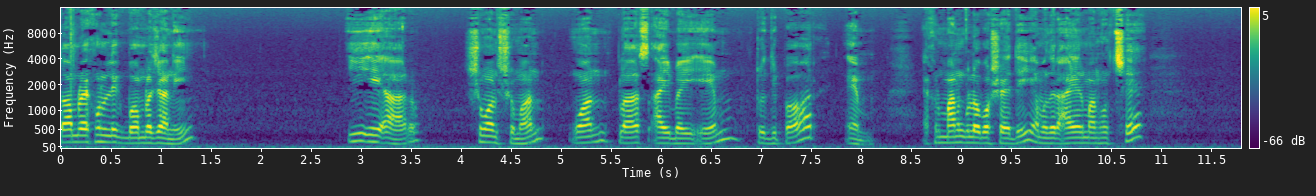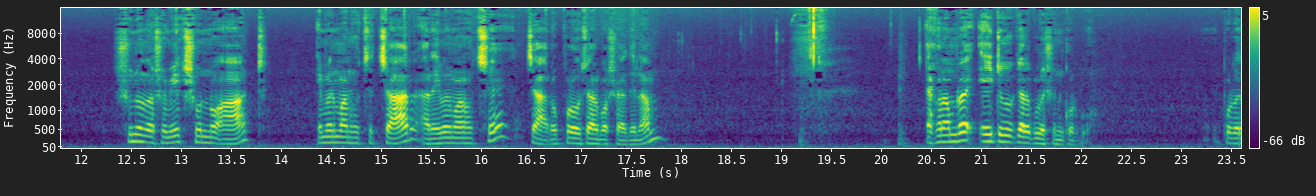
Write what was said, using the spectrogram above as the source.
তো আমরা এখন লিখব, আমরা জানি ই এ আর সমান সমান one plus I by M to the power M এখন মানগুলো বসায় দিই। আমাদের আয়ের মান হচ্ছে শূন্য দশমিক শূন্য আট এম এর মান হচ্ছে চার, আর এম এর মান হচ্ছে চার। উপরেও চার বসায় দিলাম। এখন আমরা এইটুকু ক্যালকুলেশন করব। উপরে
